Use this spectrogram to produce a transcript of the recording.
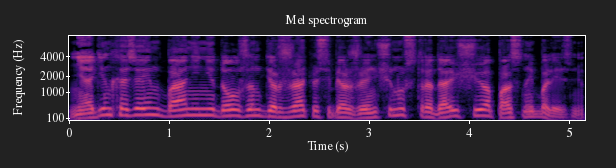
Ни один хозяин бани не должен держать у себя женщину, страдающую опасной болезнью.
